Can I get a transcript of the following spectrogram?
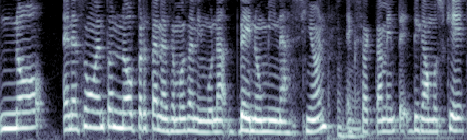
no en ese momento no pertenecemos a ninguna denominación exactamente. Digamos que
